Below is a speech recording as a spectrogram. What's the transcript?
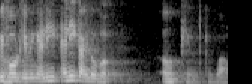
before giving any any kind of work okay okay वाह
